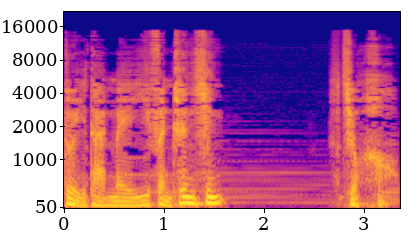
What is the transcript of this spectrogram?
对待每一份真心就好。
